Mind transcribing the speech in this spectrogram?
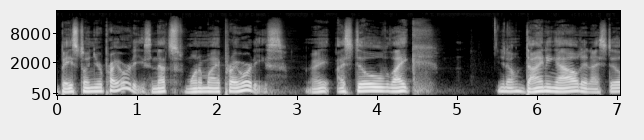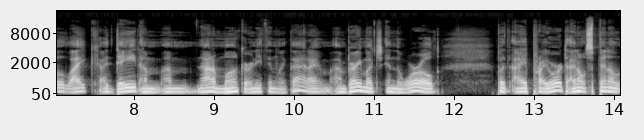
based on your priorities. And that's one of my priorities, right? I still like, you know, dining out and I still like, I date. I'm, I'm not a monk or anything like that. I'm, I'm very much in the world but I prioritize. I don't spend a,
